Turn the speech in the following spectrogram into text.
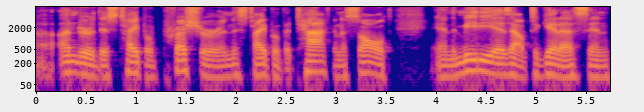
uh, under this type of pressure and this type of attack and assault and the media is out to get us and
